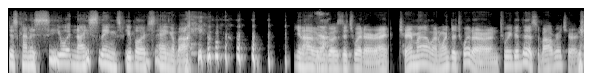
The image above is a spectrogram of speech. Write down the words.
just kind of see what nice things people are saying about you. You know how everyone Yeah. goes to Twitter, right? Tim Allen went to Twitter and tweeted this about Richard.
